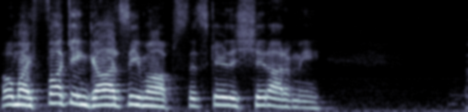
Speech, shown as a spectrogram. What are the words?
Oh my fucking god, CMOPS! That scared the shit out of me.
